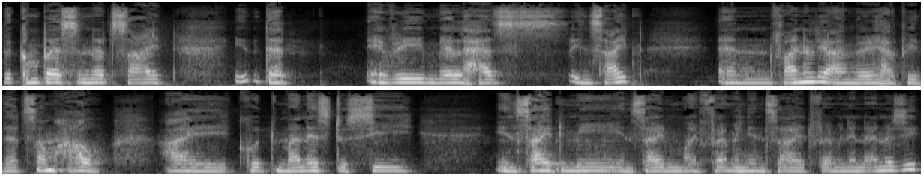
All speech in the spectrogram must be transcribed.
the compassionate side that every male has inside. And finally, I'm very happy that somehow I could manage to see inside me, inside my feminine side, feminine energy.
